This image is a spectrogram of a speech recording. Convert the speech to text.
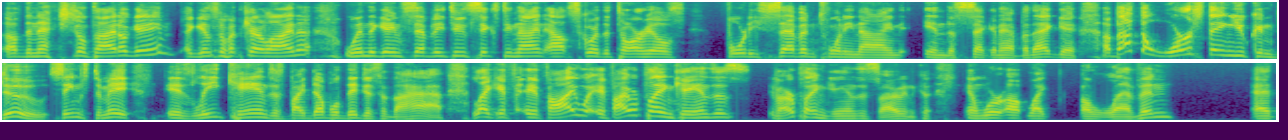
of the national title game against North Carolina. Win the game 72 69. Outscored the Tar Heels 47 29 in the second half of that game. About the worst thing you can do, seems to me, is lead Kansas by double digits at the half. Like if, if I were if I were playing Kansas, if I were playing Kansas, I would, and we're up like 11 at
